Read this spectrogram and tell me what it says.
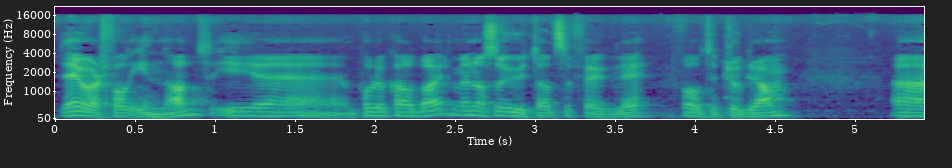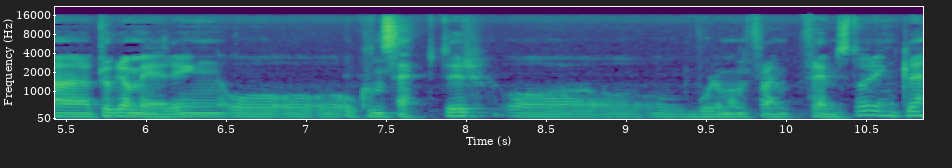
Det er i hvert fall innad i, eh, på lokalbar, men også utad selvfølgelig i forhold til program. Uh, programmering og, og, og, og konsepter og, hvordan man frem, fremstår, egentlig.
